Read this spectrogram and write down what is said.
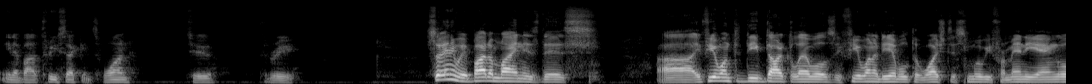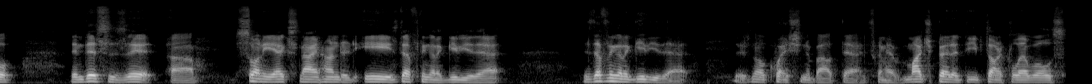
in about three seconds. One, two, three. So anyway, bottom line is this. Uh, if you want the deep dark levels, if you want to be able to watch this movie from any angle, then this is it. Uh, Sony X900E is definitely going to give you that. It's definitely going to give you that. There's no question about that. It's going to have much better deep dark levels.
